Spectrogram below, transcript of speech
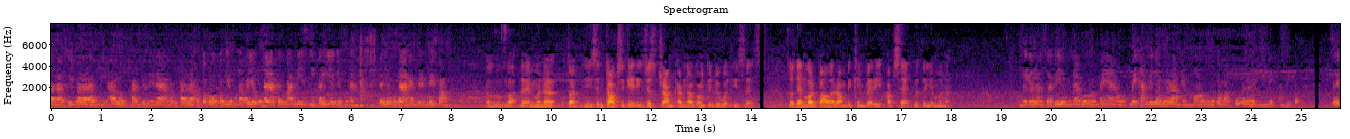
ขณะที่บารามมีอารมณ์ขันอยู่ในน้ำบารามก็บอกกับยมุนาว่ายมุนาเธอมานี่สิก็เรียกยมุนา แต่ยมุนาเนี่ยไม่ไม่ฟัง Uh, la- The Yamuna thought, he's intoxicated, he's just drunk, I'm not going to do what he says. So then Lord Balaram became very upset with the Yamuna. แล้วก็หลังจากที่ยมุนาบอกว่าไม่เอาไม่ทำดีกว่าบารามเนี่ยเมาแล้วก็มาพูดอะไรแบบนี้ไม่ทำดีกว่าเสร็จ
